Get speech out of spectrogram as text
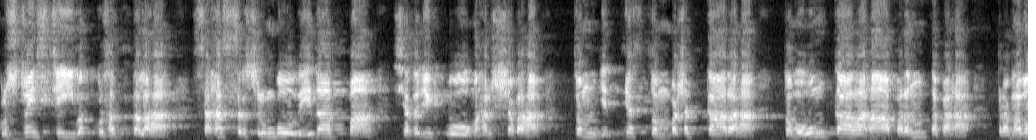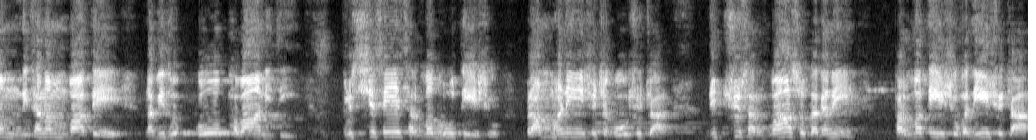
कृष्णश्चैव बृहत्तल सहस्र शृंगो वेदात्मा, शतजिह्वो महर्षभ, त्वं यज्ञस्त्वं वषत्कार त्वमोङ्कारः परंतप प्रभव निधनम वाते, न विधु को भवानिति। दृश्यसे सर्वभूतेषु, ब्राह्मणेषु च गोषु च, दिक्षु सर्वासु गगने पर्वतेषु वनेषु च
